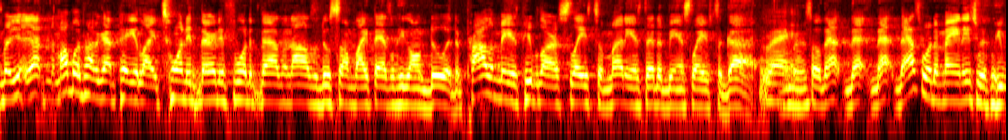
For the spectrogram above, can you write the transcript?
But yeah, yeah, my boy probably got paid like 20, 30, 40,000 dollars to do something like that, so he gonna do it. The problem is people are slaves to money instead of being slaves to God. Right. So that, that that that's where the main issue is. When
